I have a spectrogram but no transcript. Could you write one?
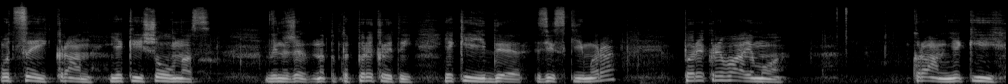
оцей кран, який йшов у нас, він вже тобто, перекритий, який йде зі скімера. Перекриваємо кран, який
